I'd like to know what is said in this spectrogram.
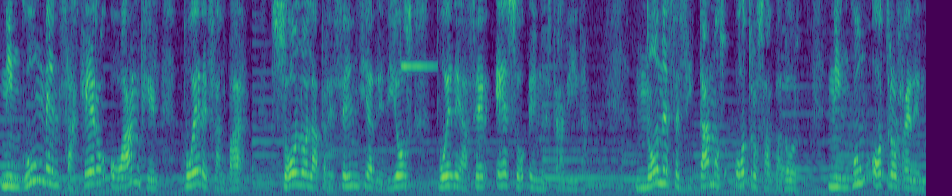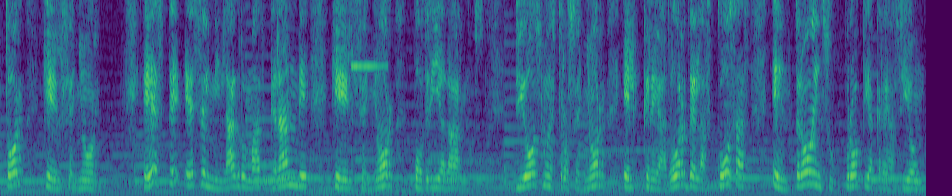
Ningún mensajero o ángel puede salvar. Solo la presencia de Dios puede hacer eso en nuestra vida. No necesitamos otro Salvador, ningún otro Redentor que el Señor. Este es el milagro más grande que el Señor podría darnos. Dios nuestro Señor, el Creador de las cosas, entró en su propia creación,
